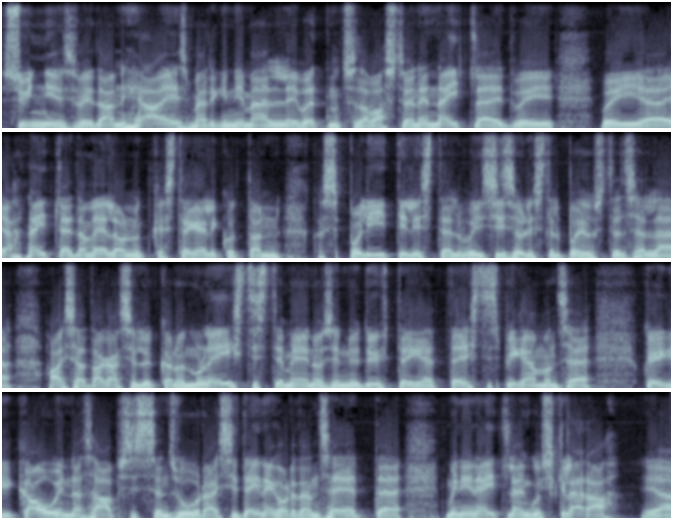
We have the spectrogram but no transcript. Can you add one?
sünnis või ta on hea eesmärgi nimel ei võtnud seda vastu ja need näitlejaid või, või äh, jah, näitlejaid on veel olnud, kes tegelikult on kas poliitilistel või sisulistel põhjustel selle asja tagasi lükanud. mulle Eestist ei meenu siin nüüd ühtegi, et Eestis pigem on see, kui keegi ikka auhinna saab, siis see on suur asi. teinekord on see, et äh, mõni näitleja on kuskil ära ja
